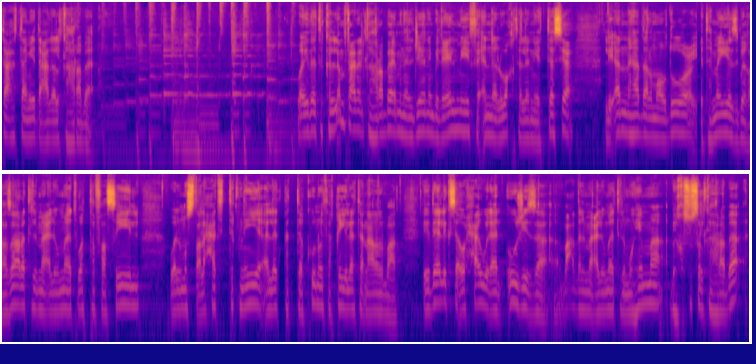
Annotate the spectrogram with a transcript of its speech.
تعتمد على الكهرباء. وإذا تكلمت عن الكهرباء من الجانب العلمي فإن الوقت لن يتسع لأن هذا الموضوع يتميز بغزارة المعلومات والتفاصيل والمصطلحات التقنية التي قد تكون ثقيلة على البعض. لذلك سأحاول أن أوجز بعض المعلومات المهمة بخصوص الكهرباء.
